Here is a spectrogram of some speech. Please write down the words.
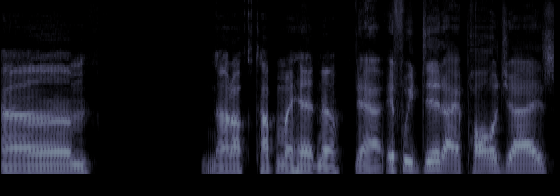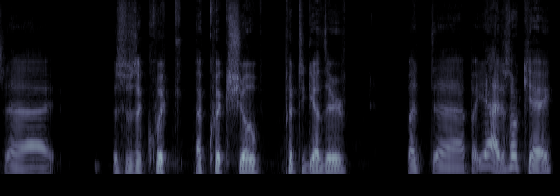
Um, not off the top of my head, no. Yeah, if we did, I apologize. Uh, this was a quick a quick show put together, but uh, but yeah, it's okay.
